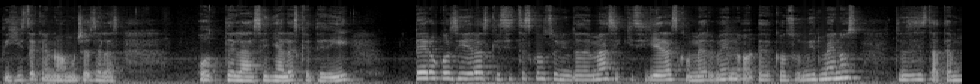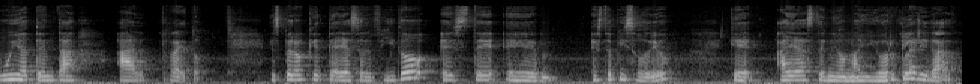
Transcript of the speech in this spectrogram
dijiste que no a muchas de las, o de las señales que te di, pero consideras que si estás consumiendo de más y quisieras comer menos, eh, consumir menos, entonces estate muy atenta al reto. Espero que te haya servido este, eh, este episodio, que hayas tenido mayor claridad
